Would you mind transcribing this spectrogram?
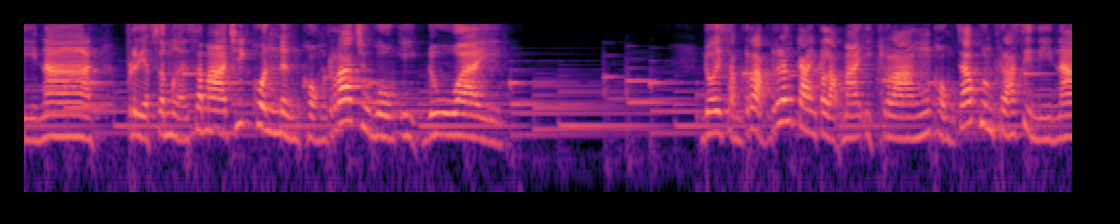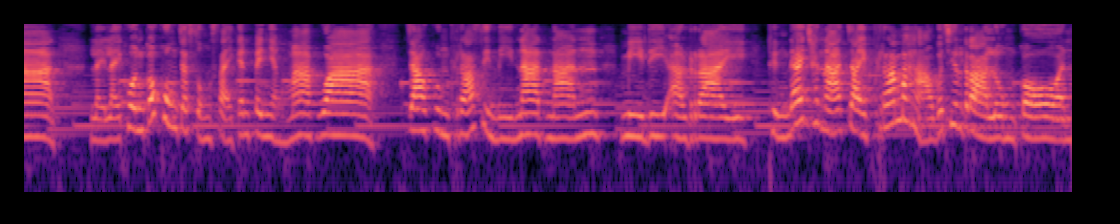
นีนาถเปรียบเสมือนสมาชิกคนหนึ่งของราชวงศ์อีกด้วย โดยสำหรับเรื่องการกลับมาอีกครั้งของเจ้าคุณพระสินีนาถหลาย ๆ คนก็คงจะสงสัยกันเป็นอย่างมากว่า เจ้าคุณพระสินีนาถนั้น มีดีอะไร ถึงได้ชนะใจพระมหาวชิราลงกรณ์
